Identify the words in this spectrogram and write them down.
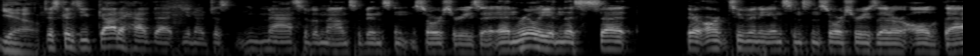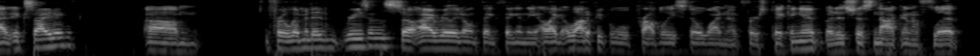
yeah, just because you've got to have that you know just massive amounts of instant sorceries, and really in this set, there aren't too many instants and sorceries that are all that exciting. Um, for limited reasons. So I really don't think thing in the like a lot of people will probably still wind up first picking it, but it's just not going to flip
